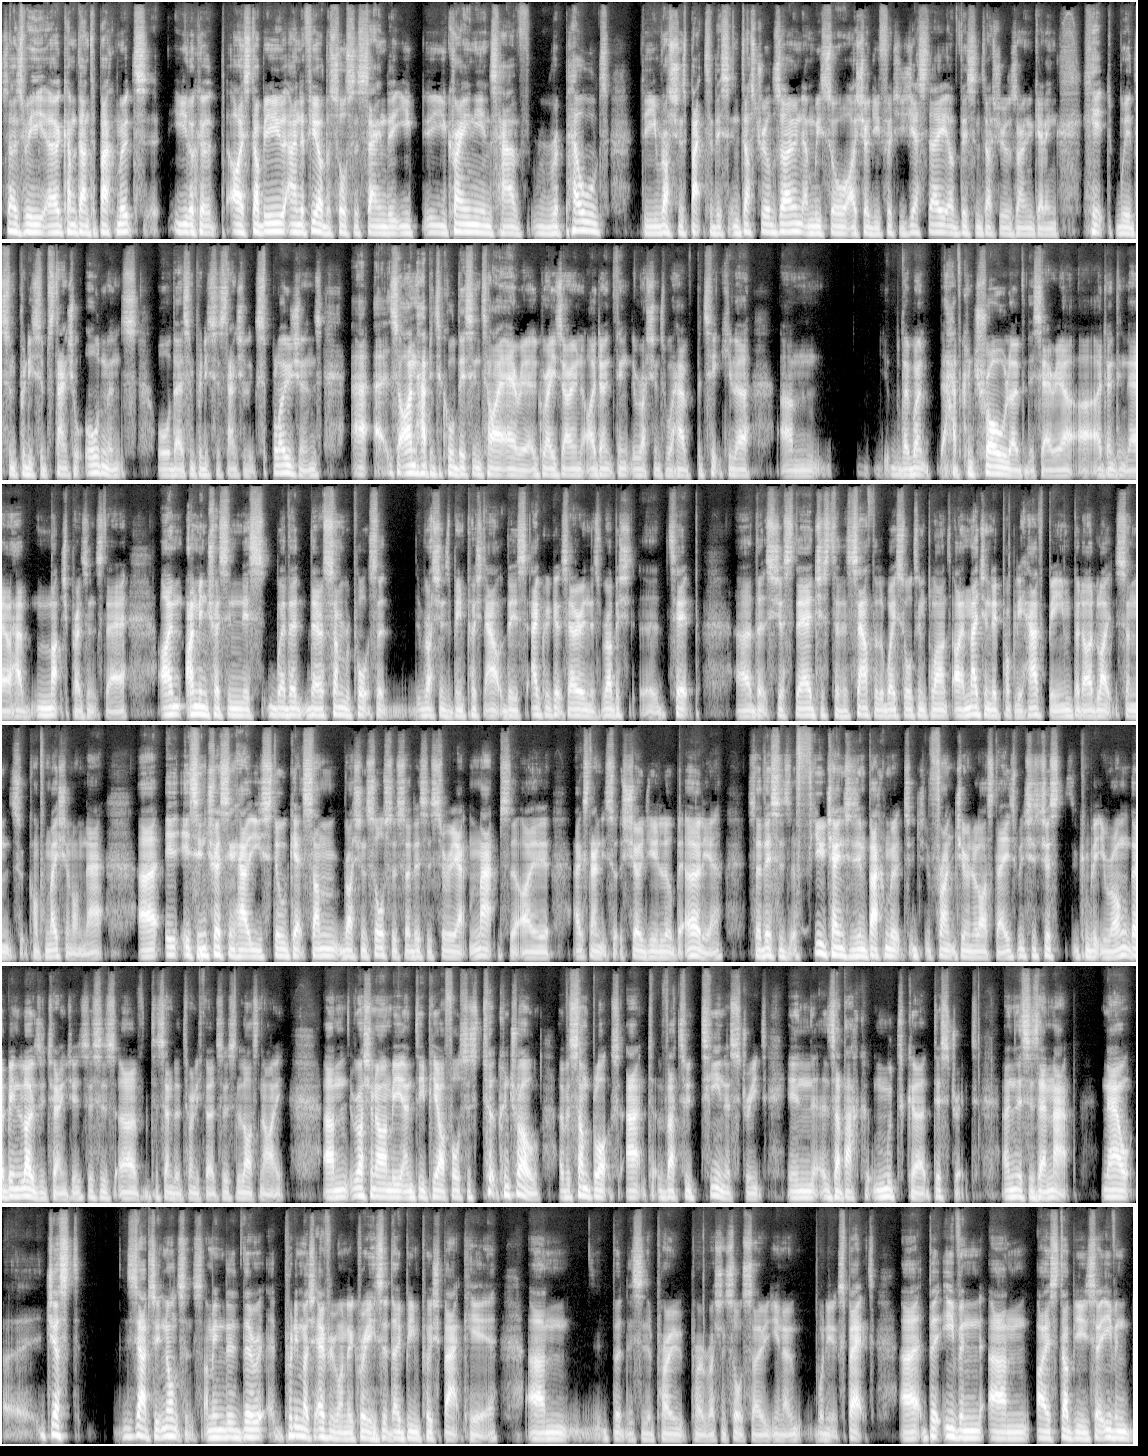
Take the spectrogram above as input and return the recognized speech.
So as we uh, come down to Bakhmut, you look at ISW and a few other sources saying that U- Ukrainians have repelled the Russians back to this industrial zone. And we saw, I showed you footage yesterday of this industrial zone getting hit with some pretty substantial ordnance, or there's some pretty substantial explosions. Uh, uh so I'm happy to call this entire area a grey zone. I don't think the Russians will have particular. Um, they won't have control over this area. I don't think they'll have much presence there. I'm I'm interested in this whether there are some reports that Russians have been pushed out of this aggregates area in this rubbish uh, tip uh, that's just there, just to the south of the waste sorting plant. I imagine they probably have been, but I'd like some confirmation on that. Uh, it, it's interesting how you still get some Russian sources. So this is Suriyak maps that I accidentally sort of showed you a little bit earlier. So this is a few changes in Bakhmut front during the last days, which is just completely wrong. There have been loads of changes. This is uh, December 23rd, so this is last night. Um, Russian army and DPR forces took control over some blocks at Vatutina Street in Zabakhmutka district, and this is their map. Now, uh, just this is absolute nonsense. I mean, there pretty much everyone agrees that they've been pushed back here. Um, but this is a pro pro Russian source, so you know what do you expect? Uh, but even um, ISW, so even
